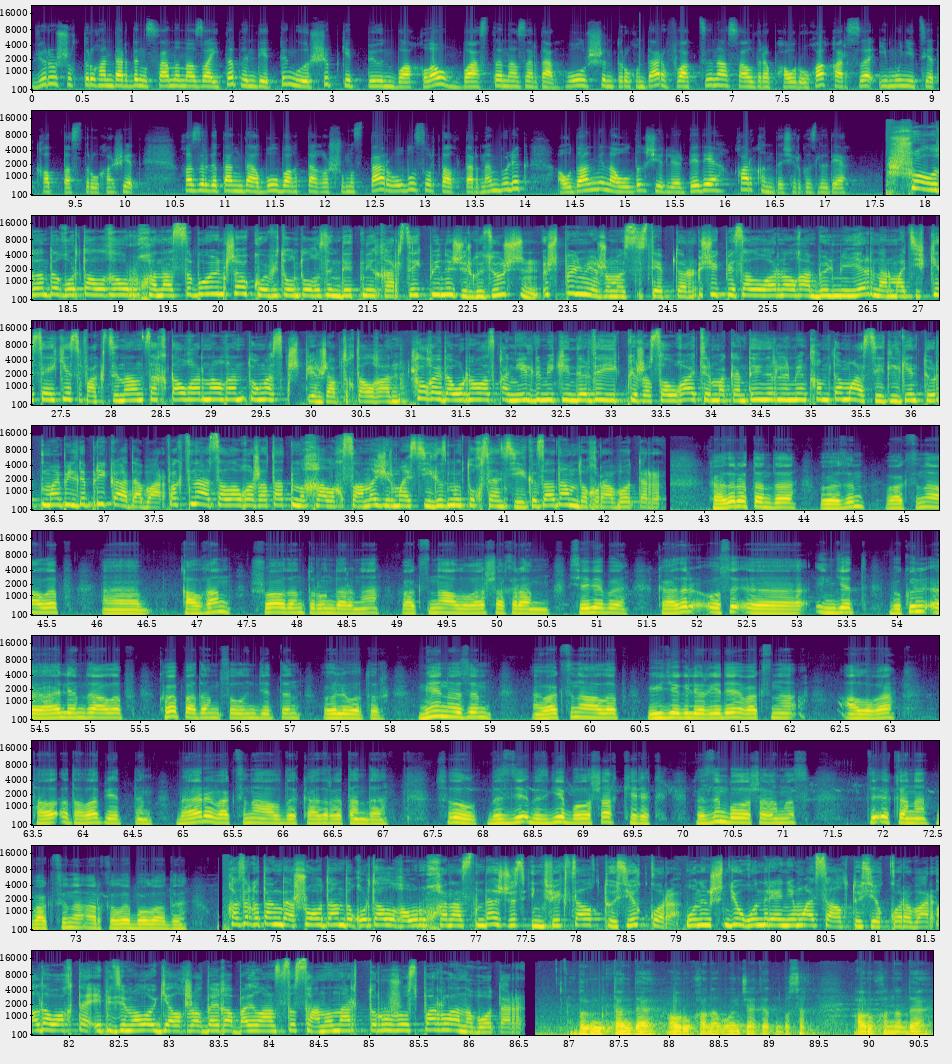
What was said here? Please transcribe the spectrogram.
Вирус жұқтырғандардың санын азайтып, індеттің өршіп кетпеуін бақылау басты назарда. Ол үшін тұрғындар вакцина салдырып ауруға қарсы иммунитет қалыптастыру қажет. Қазіргі таңда бұл бағыттағы жұмыстар облыс орталықтарынан бөлек аудан мен ауылдық жерлерде де қарқынды жүргізілуде. Шу аудандық орталық ауруханасы бойынша COVID-19 індетіне қарсы екпені жүргізу үшін үш бөлме жұмыс істеп тұр. Үш екпе салуға арналған бөлмелер нормативке сәйкес вакцинаны сақтауға арналған тоңазытқышпен жабдықталған. Шалғайда орналасқан елді мекендерде екпе жасауға термоконтейнерлермен қамтамасыз етілген төрт мобильді бригада бар. Вакцинациялауға жататын халық саны 28098 адамды құрап отыр. Қазіргі таңда өзім вакцина алып, қалған шу аудан тұрғындарына вакцина алуға шақырамын. Себебі қазір осы індет бүкіл әлемді алып көп адам сол індеттен өліп отыр. Мен өзім вакцина алып үйдегілерге де вакцина алуға талап еттім. Бәрі вакцина алды қазіргі таңда. Сол бізде, бізге болашақ керек. Біздің болашағымыз тек қана вакцина арқылы болады Қазіргі таңда Шу аудандық орталық ауруханасында 100 инфекциялық төсек қоры, оның ішінде 10 реанимациялық төсек қоры бар. Алда уақытта эпидемиологиялық жағдайға байланысты санын арттыру жоспарланып отыр. Бүгінгі таңда аурухана бойынша айтатын болсақ, ауруханада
